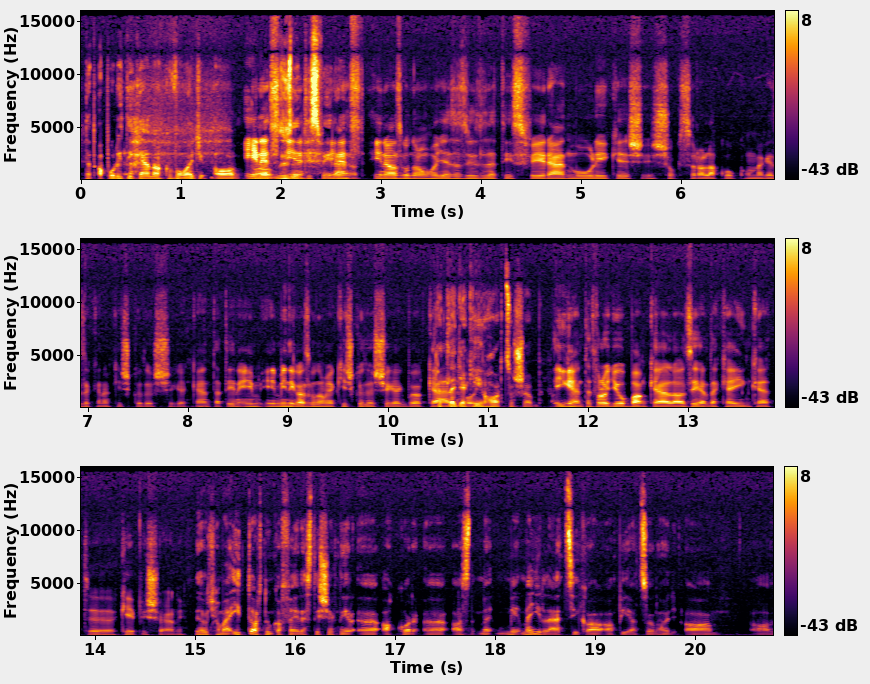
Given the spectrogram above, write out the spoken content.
Tehát a politikának vagy a, én az ezt, üzleti szférának? Én, ezt, én azt gondolom, hogy ez az üzleti szférán múlik, és, és sokszor a lakókon, meg ezeken a kis közösségeken. Tehát én, én, én mindig azt gondolom, hogy a kis közösségekből kell... Tehát legyek hogy, én harcosabb. Igen, tehát valahogy jobban kell az érdekeinket képviselni. De hogyha már itt tartunk a fejlesztéseknél, akkor az mennyire látszik a, a piacon, hogy a a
